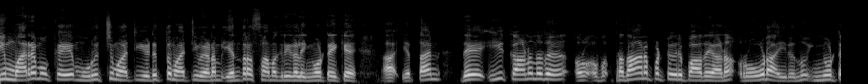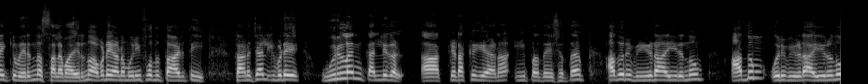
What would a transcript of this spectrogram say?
ഈ മരമൊക്കെ മുറിച്ചു മാറ്റി എടുത്തു മാറ്റി വേണം യന്ത്ര സാമഗ്രികൾ ഇങ്ങോട്ടേക്ക് എത്താൻ. ദേ ഈ കാണുന്നത് പ്രധാനപ്പെട്ട ഒരു പാതയാണ്. റോഡായിരുന്നു. ഇങ്ങോട്ടേക്ക് വരുന്ന സ്ഥലമായിരുന്നു. അവിടെയാണ് മുനീഫ് ഒന്ന് താഴ്ത്തി കാണിച്ചാൽ ഇവിടെ ഉരുളൻ കല്ലുകൾ കിടക്കുകയാണ് ഈ പ്രദേശത്ത്. അതൊരു വീടായിരുന്നു. അതും ഒരു വീടായിരുന്നു.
